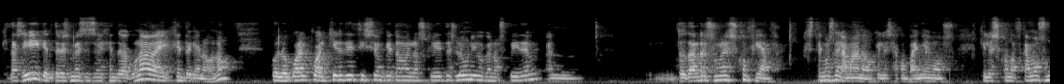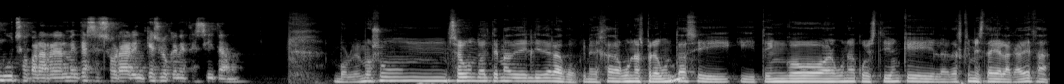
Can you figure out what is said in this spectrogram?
Quizás sí, que en tres meses hay gente vacunada y gente que no, ¿no? Con lo cual, cualquier decisión que tomen los clientes, lo único que nos piden, en total resumen, es confianza, que estemos de la mano, que les acompañemos, que les conozcamos mucho para realmente asesorar en qué es lo que necesitan. Volvemos un segundo al tema del liderazgo, que me deja algunas preguntas y, tengo alguna cuestión que la verdad es que me está en la cabeza.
